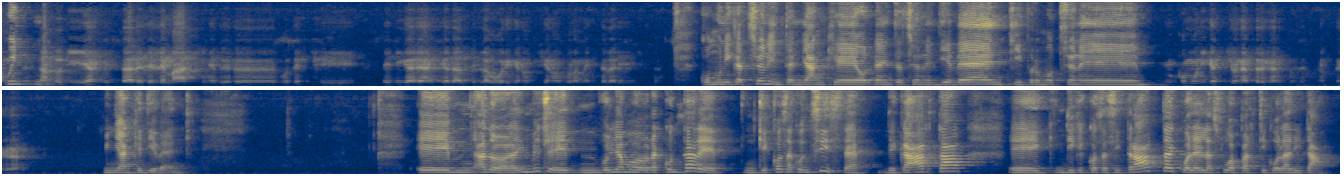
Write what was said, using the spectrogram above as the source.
Stiamo Quindi... pensando di acquistare delle macchine per eh, poterci dedicare anche ad altri lavori che non siano solamente la rivista. Comunicazione intendi anche organizzazione di eventi, promozione... Comunicazione a 360 gradi. Quindi anche di eventi. E, ehm, allora, invece vogliamo raccontare in che cosa consiste De Carta, eh, di che cosa si tratta e qual è la sua particolarità.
